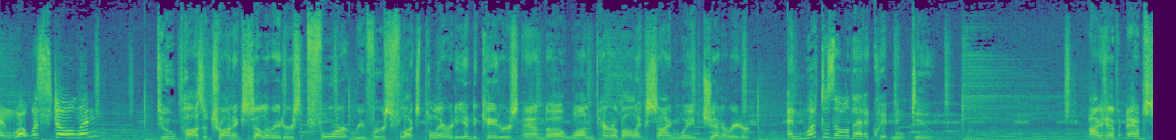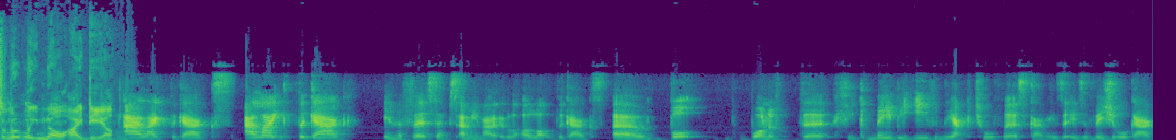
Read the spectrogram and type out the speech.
and what was stolen? two positron accelerators, four reverse flux polarity indicators, and uh, one parabolic sine wave generator. And what does all that equipment do? I have absolutely no idea. I like the gags. I like the gag in the first episode. I mean, I, a lot of the gags. Um, but one of the, I think maybe even the actual first gag is is a visual gag,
